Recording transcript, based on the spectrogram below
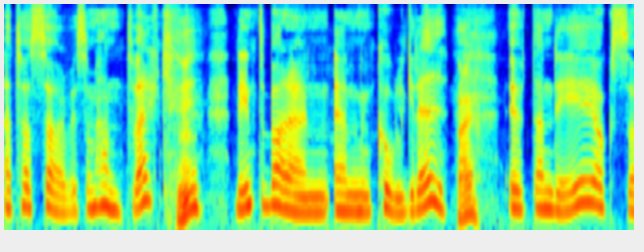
att ha service som hantverk. Mm. Det är inte bara en, en cool grej, Nej, utan det är också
